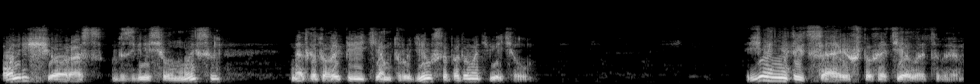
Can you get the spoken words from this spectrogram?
Он еще раз взвесил мысль, над которой перед тем трудился, потом ответил. «Я не отрицаю, что хотел этого.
